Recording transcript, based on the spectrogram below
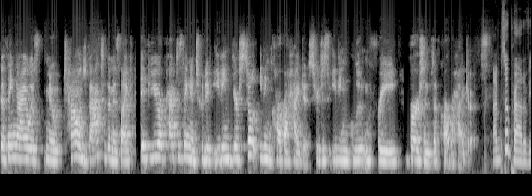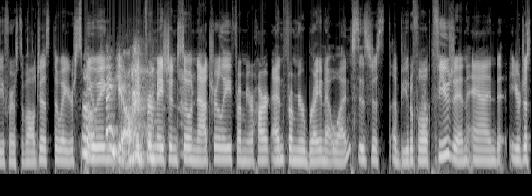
The thing I always, you know, challenge back to them is like, if you are practicing intuitive eating, you're still eating carbohydrates. You're just eating gluten free versions of carbohydrates. I'm so proud of you, first of all, just the way you're oh, spewing oh, you. information so naturally from your heart and from your brain at once is just a beautiful fusion. And you're just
